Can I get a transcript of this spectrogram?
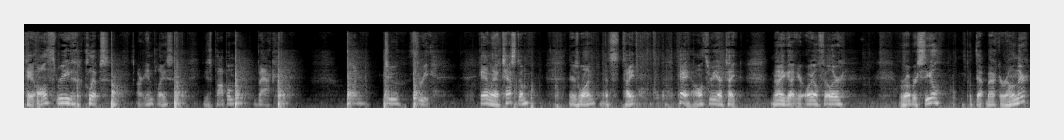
Okay all three clips are in place. You just pop them back. One two three. Okay I'm gonna test them there's one that's tight. Okay all three are tight. Now you got your oil filler rubber seal. Put that back around there.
